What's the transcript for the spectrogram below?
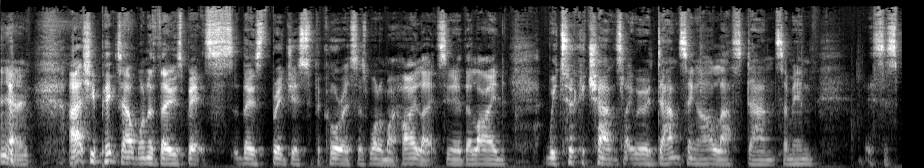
You know. I actually picked out one of those bits, those bridges to the chorus, as one of my highlights. You know, the line, "We took a chance, like we were dancing our last dance." I mean, it's just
